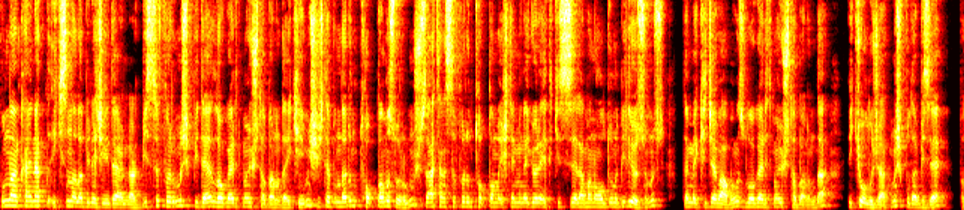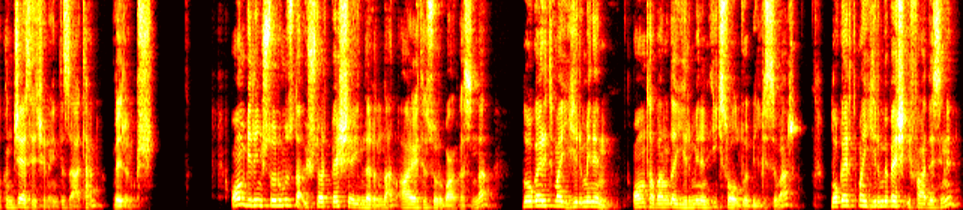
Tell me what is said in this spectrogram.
Bundan kaynaklı x'in alabileceği değerler bir sıfırmış bir de logaritma 3 tabanında 2'ymiş. İşte bunların toplamı sorulmuş. Zaten sıfırın toplama işlemine göre etkisiz eleman olduğunu biliyorsunuz. Demek ki cevabımız logaritma 3 tabanında 2 olacakmış. Bu da bize bakın C seçeneğinde zaten verilmiş. 11. sorumuz da 3-4-5 yayınlarından AYT soru bankasından logaritma 20'nin 10 tabanında 20'nin x olduğu bilgisi var. Logaritma 25 ifadesinin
